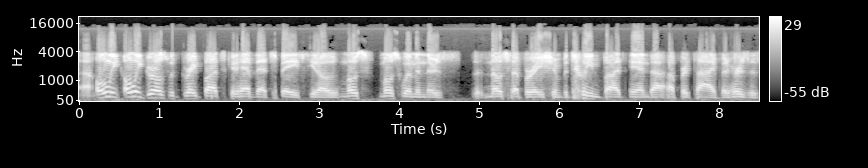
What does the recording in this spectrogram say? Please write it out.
Uh, only only girls with great butts could have that space. You know, most most women there's no separation between butt and uh, upper thigh, but hers is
